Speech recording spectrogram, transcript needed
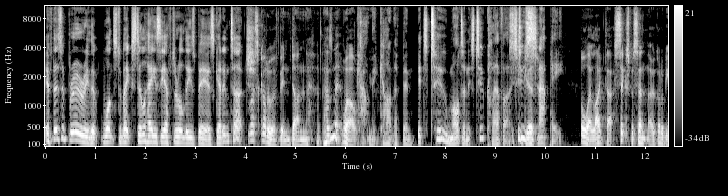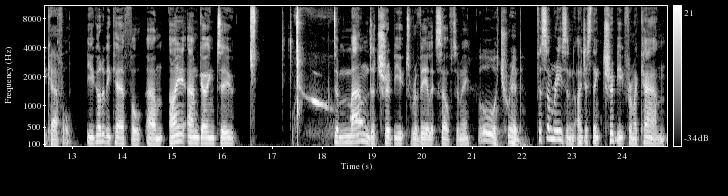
if there's a brewery that wants to make still hazy after all these beers, get in touch. That's got to have been done, hasn't it? Well, Can't, it can't have been. It's too modern. It's too clever. It's, too too, snappy. Oh, I like that. 6% though, got to be careful. You got to be careful. Um, I am going to demand a tribute reveal itself to me. Oh, a trib. For some reason, I just think tribute from a can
